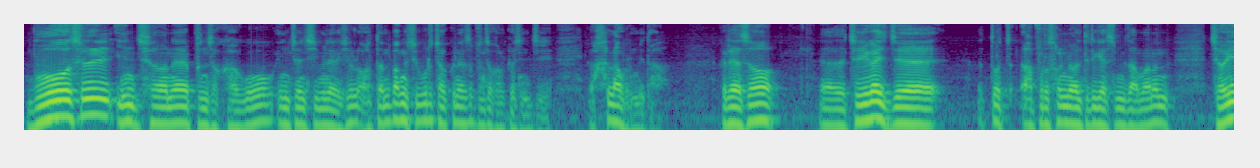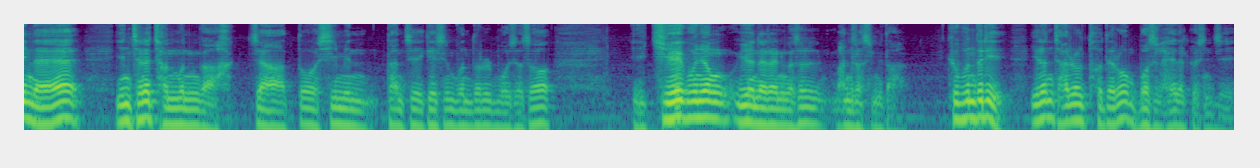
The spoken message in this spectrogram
무엇을 인천에 분석하고 인천 시민의 의식을 어떤 방식으로 접근해서 분석할 것인지 하려고 합니다. 그래서 어, 저희가 이제 또 앞으로 설명을 드리겠습니다만은 저희 내 인천의 전문가, 학자 또 시민 단체에 계신 분들을 모셔서 이 기획운영위원회라는 것을 만들었습니다. 그분들이 이런 자료를 토대로 무엇을 해야 될 것인지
